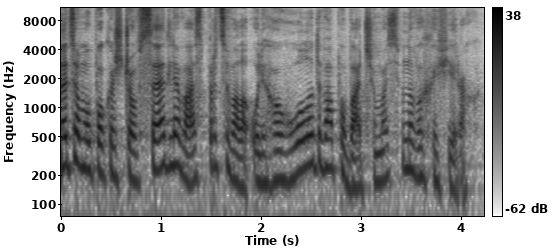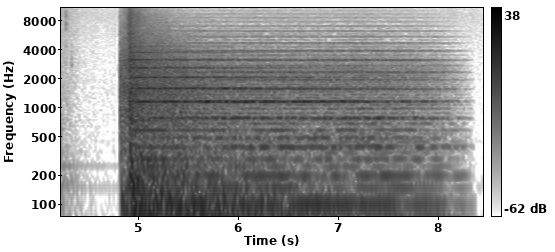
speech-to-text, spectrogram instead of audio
На цьому поки що все для вас. Працювала Ольга Голодова. Побачимось в нових ефірах.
